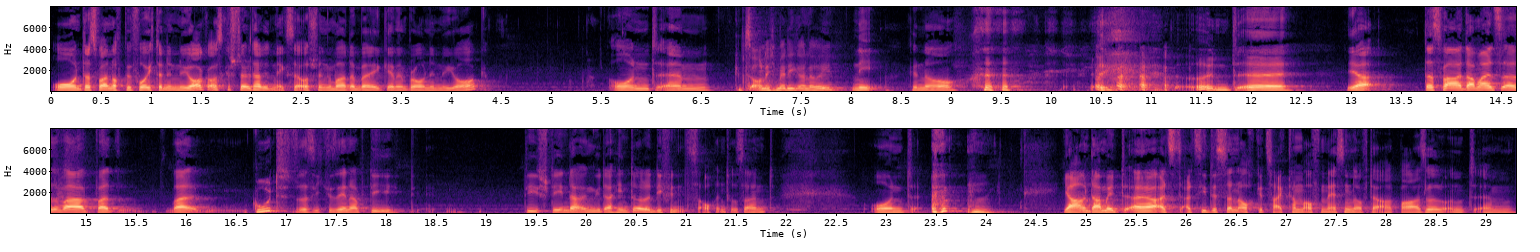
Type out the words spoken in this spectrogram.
Und das war noch bevor ich dann in New York ausgestellt hatte. Die nächste Ausstellung war dann bei Gavin Brown in New York. Und ähm, gibt es auch nicht mehr die Galerie? Nee, genau. und äh, ja, das war damals, also war, war, war gut, dass ich gesehen habe, die, die stehen da irgendwie dahinter oder die finden es auch interessant. Und ja, und damit, äh, als, als sie das dann auch gezeigt haben auf Messen auf der Art Basel und ähm,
